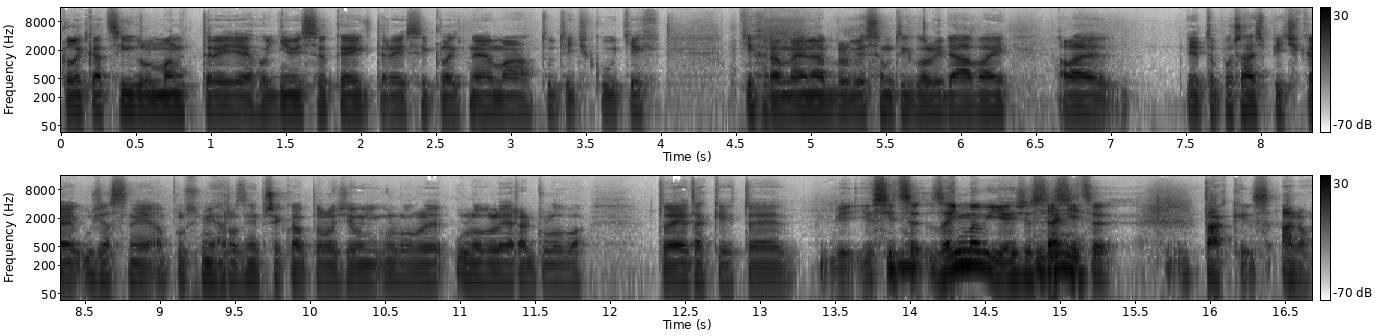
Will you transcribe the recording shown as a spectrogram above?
klekací golman, který je hodně vysoký, který si klekne a má tu tyčku těch, těch ramen a blbě se mu ty goly dávají, ale je to pořád špička, je úžasný a plus mě hrozně překvapilo, že oni ulovili, ulovili Radulova. To je taky, to je, je, je sice zajímavý je, že se daně. sice, tak, ano,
